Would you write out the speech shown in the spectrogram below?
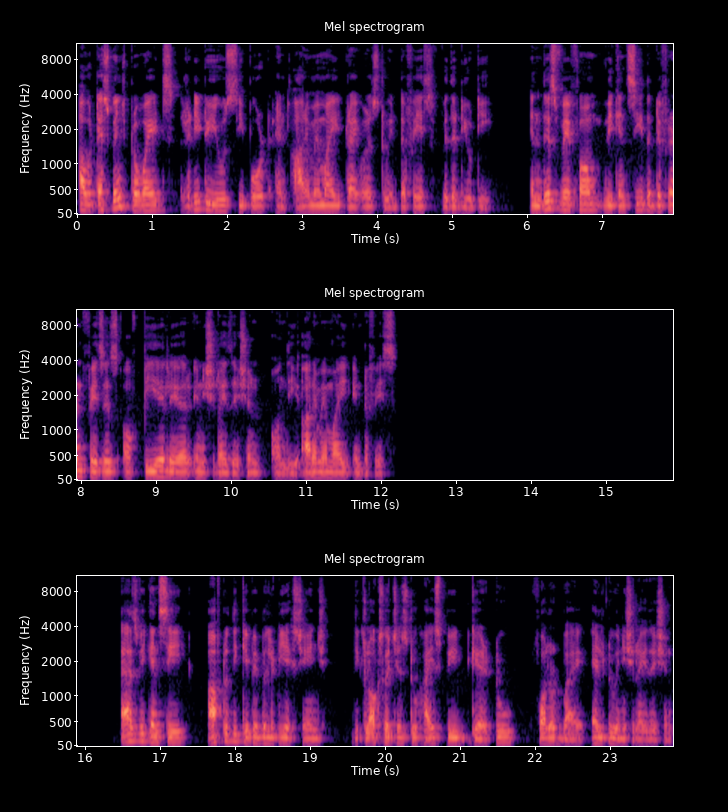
Our test bench provides ready-to-use CPORT and RMMI drivers to interface with the DUT. In this waveform, we can see the different phases of PA layer initialization on the RMMI interface. As we can see, after the capability exchange, the clock switches to high-speed gear 2 followed by L2 initialization.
